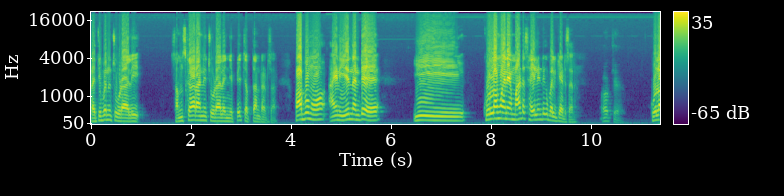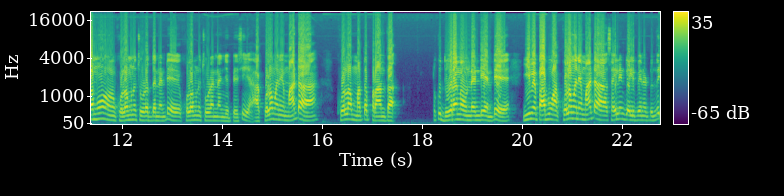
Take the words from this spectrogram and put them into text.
ప్రతిభను చూడాలి సంస్కారాన్ని చూడాలి అని చెప్పి చెప్తాంటాడు సార్. పాపము ఆయన ఏంటంటే ఈ కులం అనే మాట సైలెంట్గా పలికాడు సార్. ఓకే. కులము కులమును చూడొద్దని అంటే కులమును చూడండి అని చెప్పేసి ఆ కులం అనే మాట కుల మత ప్రాంతకు దూరంగా ఉండండి అంటే ఈమె పాపం ఆ కులం అనే మాట సైలెంట్ వెళ్ళిపోయినట్టుంది.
